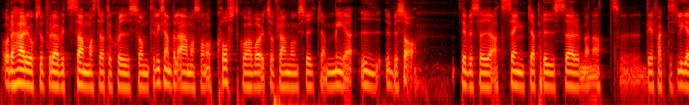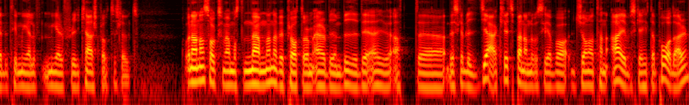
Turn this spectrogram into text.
Och det här är också för övrigt samma strategi som till exempel Amazon och Costco har varit så framgångsrika med i USA. Det vill säga att sänka priser men att det faktiskt leder till mer, mer free cashflow till slut. Och en annan sak som jag måste nämna när vi pratar om Airbnb, det är ju att eh, det ska bli jäkligt spännande att se vad Jonathan Ive ska hitta på där.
